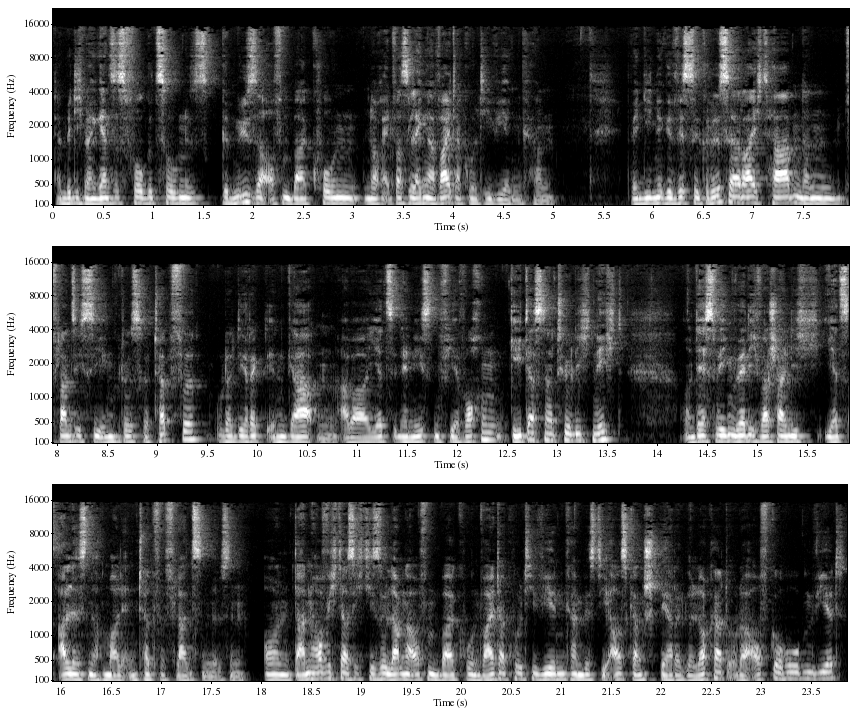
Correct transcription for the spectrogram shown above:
damit ich mein ganzes vorgezogenes Gemüse auf dem Balkon noch etwas länger weiter kultivieren kann. Wenn die eine gewisse Größe erreicht haben, dann pflanze ich sie in größere Töpfe oder direkt in den Garten. Aber jetzt in den nächsten vier Wochen geht das natürlich nicht. Und deswegen werde ich wahrscheinlich jetzt alles nochmal in Töpfe pflanzen müssen. Und dann hoffe ich, dass ich die so lange auf dem Balkon weiter kultivieren kann, bis die Ausgangssperre gelockert oder aufgehoben wird.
